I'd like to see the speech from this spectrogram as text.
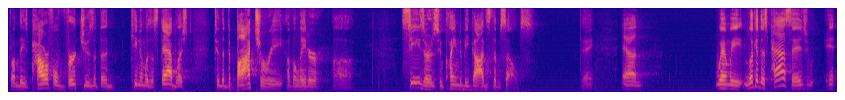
from these powerful virtues that the kingdom was established to the debauchery of the later uh, Caesars who claimed to be gods themselves. Okay? And when we look at this passage, it,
